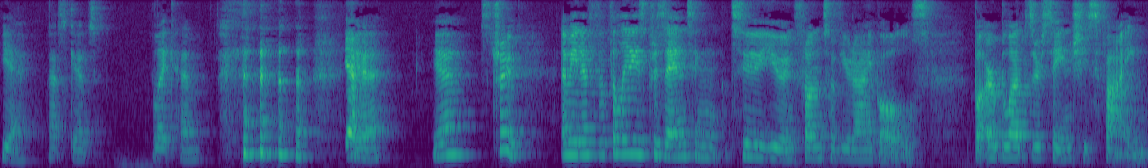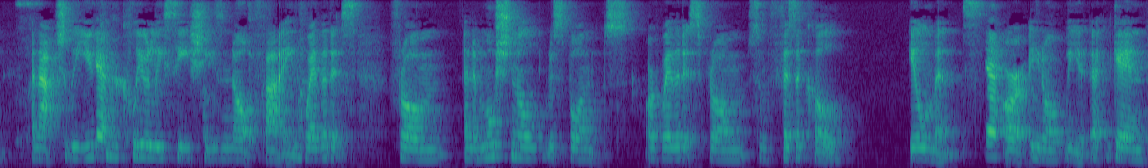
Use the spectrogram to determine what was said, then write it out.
Yeah, that's good. Like him. Yeah. yeah. Yeah, it's true. I mean, if, if a lady's presenting to you in front of your eyeballs, but her bloods are saying she's fine, and actually you Yeah. can clearly see she's not fine, whether it's from an emotional response or whether it's from some physical ailments, Yeah. or, you know, again,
